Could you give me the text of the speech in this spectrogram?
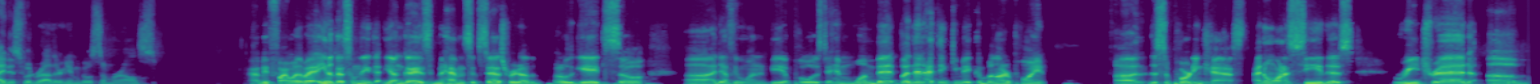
I just would rather him go somewhere else. I'd be fine with it. You look at some of the young guys having success right out of the, out of the gates, so uh, I definitely wouldn't be opposed to him one bit. But then I think you make another point: uh, the supporting cast. I don't want to see this retread of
